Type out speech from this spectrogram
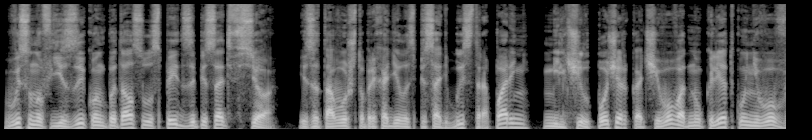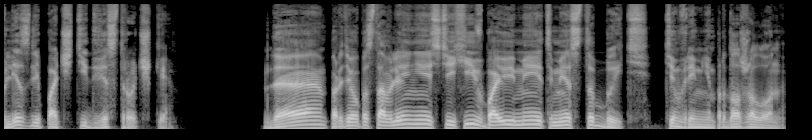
высунув язык, он пытался успеть записать все. Из-за того, что приходилось писать быстро, парень мельчил почерк, отчего в одну клетку у него влезли почти две строчки. «Да, противопоставление стихий в бою имеет место быть», — тем временем продолжал он.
